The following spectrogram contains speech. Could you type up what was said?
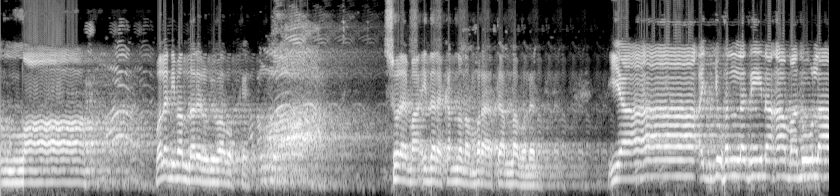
আল্লাহ। বলেন ঈমানদারের অভিভাবককে সূরা মাইদার 51 নম্বর আয়াতে আল্লাহ বলেন আইয়ুহাল্লাযীনা আমানু লা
